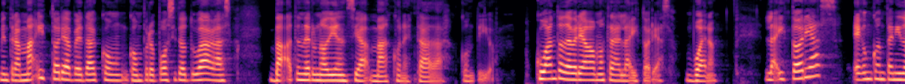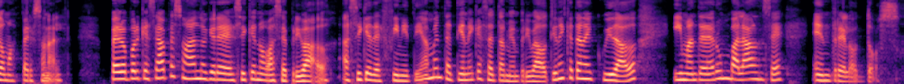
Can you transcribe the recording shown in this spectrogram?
Mientras más historias, ¿verdad? Con, con propósito tú hagas, va a tener una audiencia más conectada contigo. ¿Cuánto deberíamos mostrar las historias? Bueno, las historias es un contenido más personal. Pero porque sea personal no quiere decir que no va a ser privado. Así que definitivamente tiene que ser también privado. Tienes que tener cuidado y mantener un balance entre los dos.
